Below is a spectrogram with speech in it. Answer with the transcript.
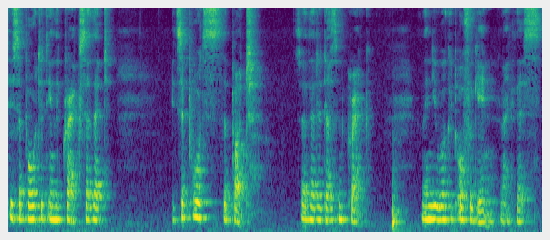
to support it in the crack so that it supports the pot so that it doesn't crack. then you work it off again like this.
